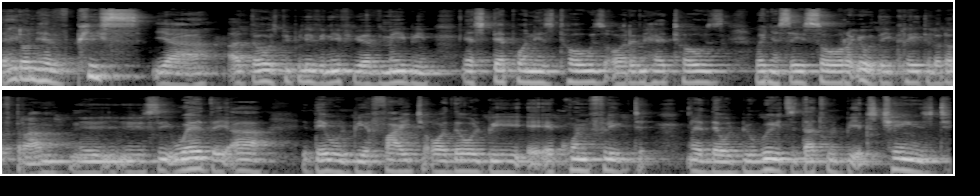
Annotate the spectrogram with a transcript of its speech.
they don't have peace. Yeah, those people, even if you have maybe a step on his toes or in her toes, when you say sorry, oh, they create a lot of drama. You, see, where they are, there will be a fight or there will be a, a conflict. There will be words that will be exchanged.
